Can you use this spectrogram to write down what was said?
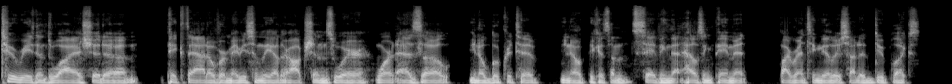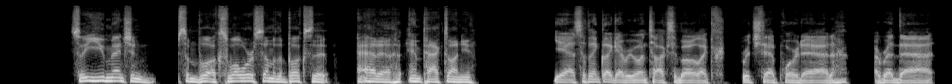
two reasons why I should um, pick that over maybe some of the other options where weren't as, uh, you know, lucrative, you know, because I'm saving that housing payment by renting the other side of the duplex. So you mentioned some books. What were some of the books that had an impact on you? Yeah. So I think like everyone talks about like Rich Dad, Poor Dad. I read that.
